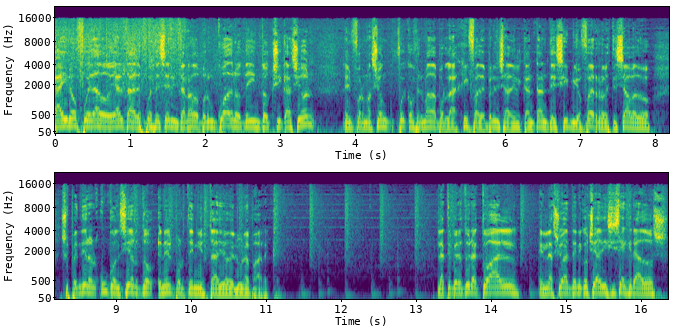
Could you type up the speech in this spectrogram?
Jairo fue dado de alta después de ser internado por un cuadro de intoxicación. La información fue confirmada por la jefa de prensa del cantante Silvio Ferro este sábado. Suspendieron un concierto en el porteño estadio de Luna Park. La temperatura actual en la ciudad de Necochea 16 grados.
